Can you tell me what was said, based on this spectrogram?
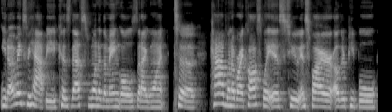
you know, it makes me happy because that's one of the main goals that I want to have whenever I cosplay is to inspire other people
